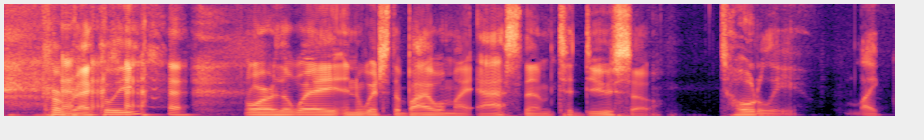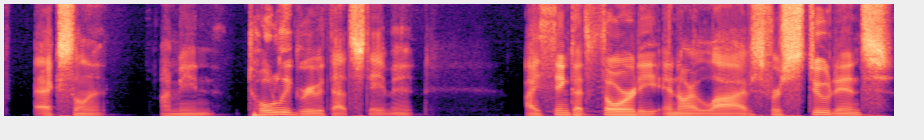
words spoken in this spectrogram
correctly or the way in which the bible might ask them to do so totally. Like, excellent. I mean, totally agree with that statement. I think authority in our lives for students,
